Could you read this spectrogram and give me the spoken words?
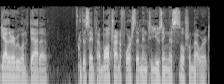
gather everyone's data at the same time while trying to force them into using this social network.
